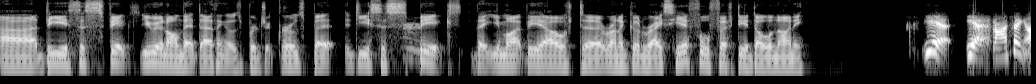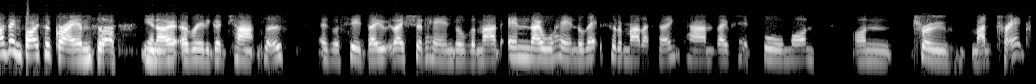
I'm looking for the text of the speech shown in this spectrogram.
Uh, do you suspect you weren't on that day? I think it was Bridget Grylls, but do you suspect that you might be able to run a good race here? Full fifty, a dollar ninety. Yeah, yeah. I think I think both of Graham's are you know are really good chances. As I said, they they should handle the mud, and they will handle that sort of mud. I think um, they've had form on on true mud tracks,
